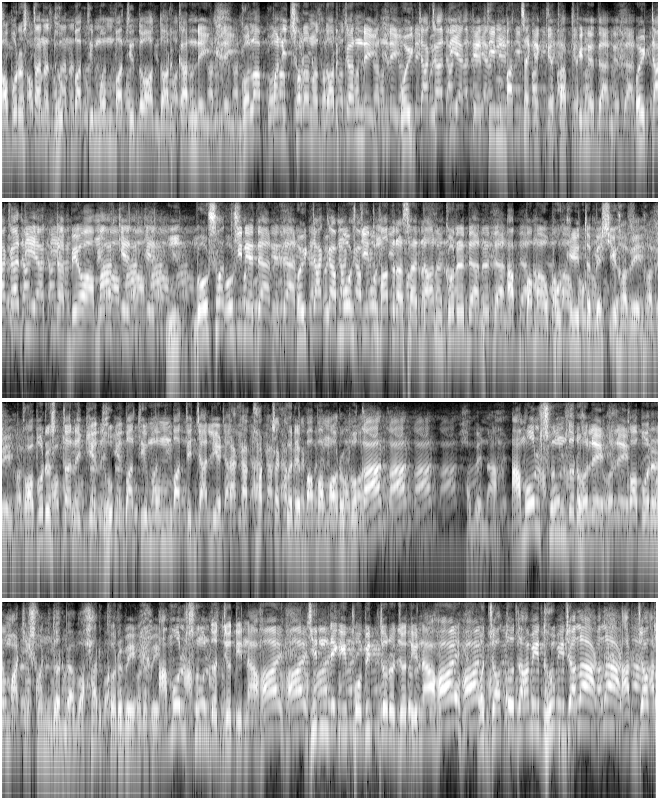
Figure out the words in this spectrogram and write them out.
কবরস্থানে ধূপবাতি, মোমবাতি দেওয়ার দরকার নেই। গোলাপ পানি ছড়ানোর দরকার নেই। ওই টাকা দিয়ে একটা তিন বাচ্চাকে কেতাব কিনে দেন। ওই টাকা দিয়ে একটা বেওয়া মাকে ঔষধ কিনে দেন। ওই টাকা মসজিদ, মাদ্রাসায় দান করে দেন। আব্বা মা উপকৃত বেশি হবে। কবরস্থানে গিয়ে ধূপবাতি, মোমবাতি জ্বালিয়ে টাকা খরচা করে বাবা মার উপকার হবে না। আমল সুন্দর হলে কবরের মাটি সুন্দর ব্যবহার করবে। আমল সুন্দর যদি না হয় জিন্দেগি পবিত্র যদি না হয় ও যত দামি ধূপ জ্বালাক আর যত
